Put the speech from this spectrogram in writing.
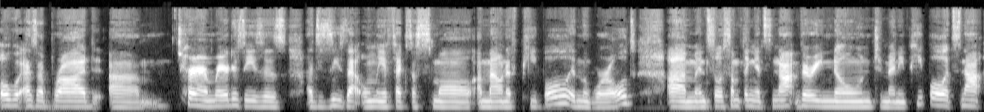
over as a broad um, term, rare disease is a disease that only affects a small amount of people in the world. Um, and so, something it's not very known to many people. It's not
